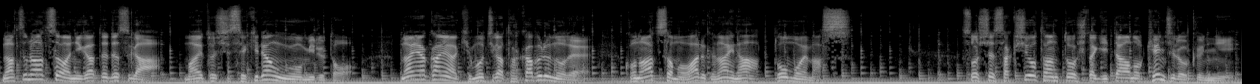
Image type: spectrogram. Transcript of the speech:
夏の暑さは苦手ですが毎年積乱雲を見るとなんやかんや気持ちが高ぶるのでこの暑さも悪くないなと思います。そして作詞を担当したギターの健次郎君に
